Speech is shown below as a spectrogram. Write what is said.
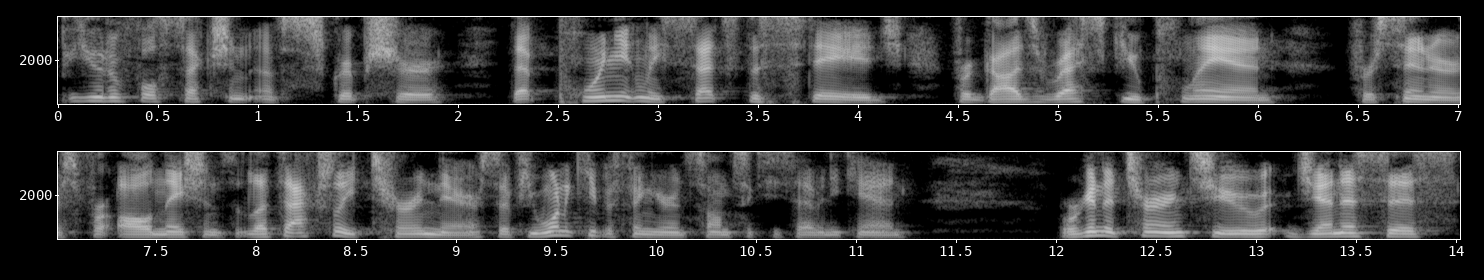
beautiful section of scripture that poignantly sets the stage for God's rescue plan for sinners, for all nations. Let's actually turn there. So if you want to keep a finger in Psalm 67, you can. We're going to turn to Genesis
